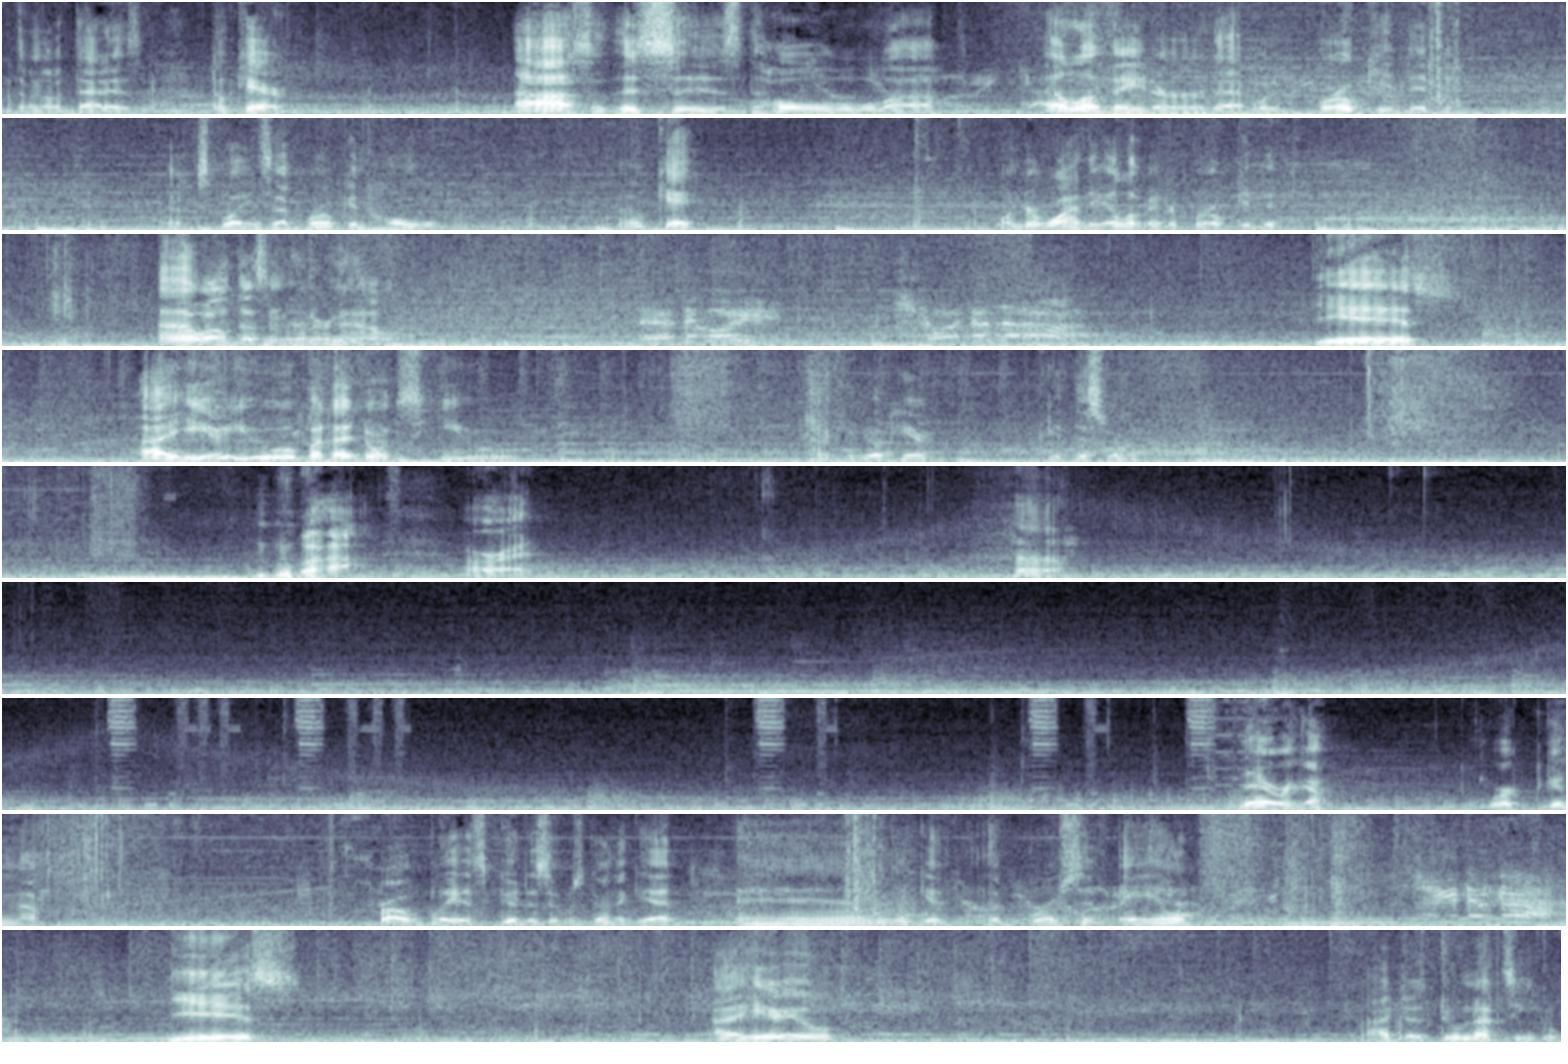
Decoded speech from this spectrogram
Don't know what that is. Don't care. Ah, so this is the whole uh, elevator that was broken. That explains that broken hole. Okay. Wonder why the elevator broke it. Oh, well, doesn't matter now. Yes. I hear you, but I don't see you. I can go here. Get this one. Alright. Huh. There we go. Worked good enough. Probably as good as it was going to get. And we'll get the Broseph Ale. Yes. I hear you. I just do not see you.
